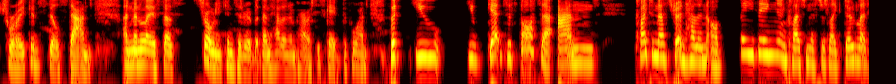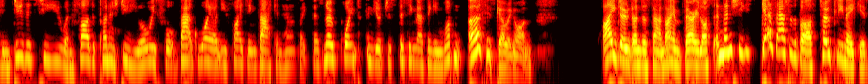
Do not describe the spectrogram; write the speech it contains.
Troy can still stand. And Menelaus does strongly consider it, but then Helen and Paris escape beforehand. But you you get to Sparta and Clytemnestra and Helen are bathing, and Clytemnestra's like, Don't let him do this to you. When father punished you, you always fought back. Why aren't you fighting back? And Helen's like, There's no point. And you're just sitting there thinking, What on earth is going on? I don't understand. I am very lost. And then she gets out of the bath, totally naked,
